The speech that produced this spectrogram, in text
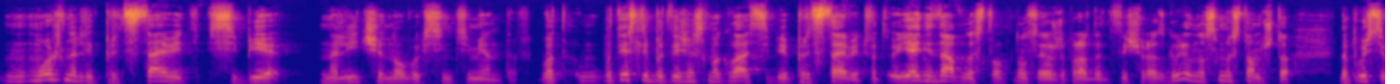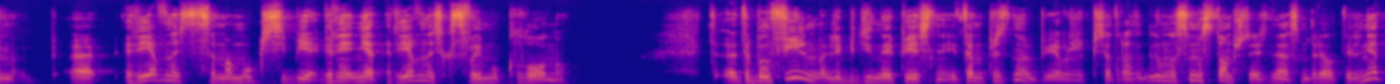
можно ли представить себе наличие новых сентиментов. Вот, вот если бы ты сейчас могла себе представить, вот я недавно столкнулся, я уже, правда, это еще раз говорил, но смысл в том, что, допустим, э, ревность самому к себе, вернее, нет, ревность к своему клону. Это был фильм «Лебединая песня», и там, ну, я уже 50 раз говорил, но смысл в том, что я не знаю, смотрел это или нет,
